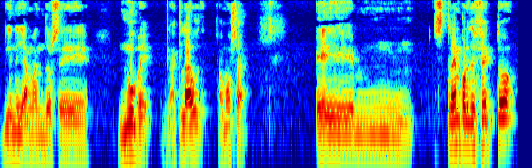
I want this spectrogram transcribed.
viene llamándose nube, la cloud famosa, eh, traen por defecto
